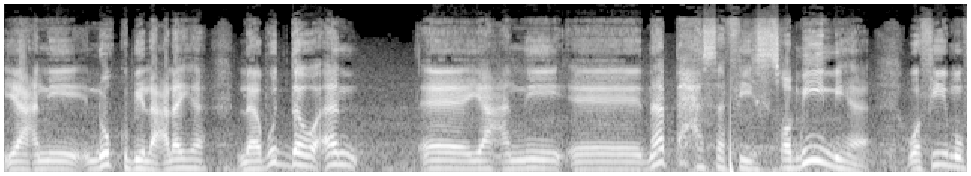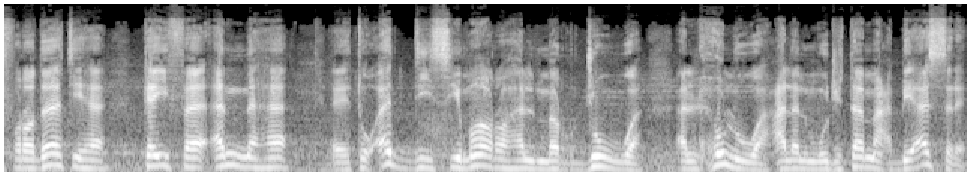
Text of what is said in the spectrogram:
يعني نقبل عليها لابد وأن يعني آه، نبحث في صميمها وفي مفرداتها كيف أنها آه، تؤدي ثمارها المرجوة الحلوة على المجتمع بأسره.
